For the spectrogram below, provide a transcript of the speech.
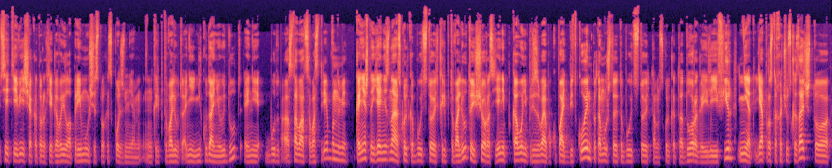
все те вещи, о которых я говорил, о преимуществах использования криптовалюты, они никуда не уйдут, они будут оставаться востребованными. Конечно, я не знаю, сколько будет стоить криптовалюта, еще раз, я никого не призываю покупать биткоин, потому что это будет стоить там сколько-то дорого или эфир. Нет, я просто хочу сказать, что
